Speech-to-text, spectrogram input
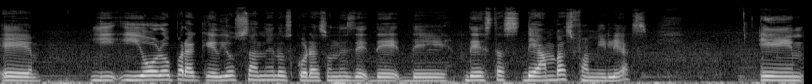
Eh, y, oro para que Dios sane los corazones de, de, estas, de ambas familias. Eh,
